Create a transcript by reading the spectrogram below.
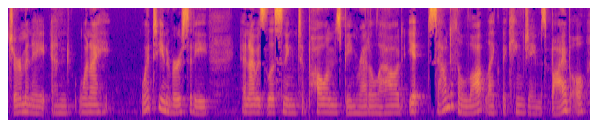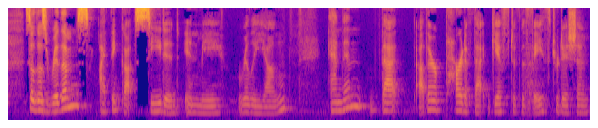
germinate. And when I went to university and I was listening to poems being read aloud, it sounded a lot like the King James Bible. So those rhythms, I think, got seeded in me really young. And then that other part of that gift of the faith tradition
